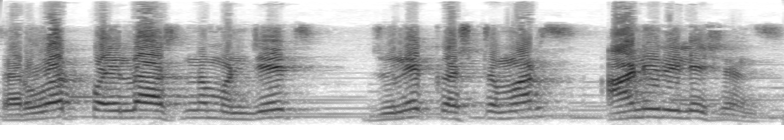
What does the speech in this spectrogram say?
सर्वात पहिलं असणं म्हणजेच जुने कस्टमर्स आणि रिलेशन्स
